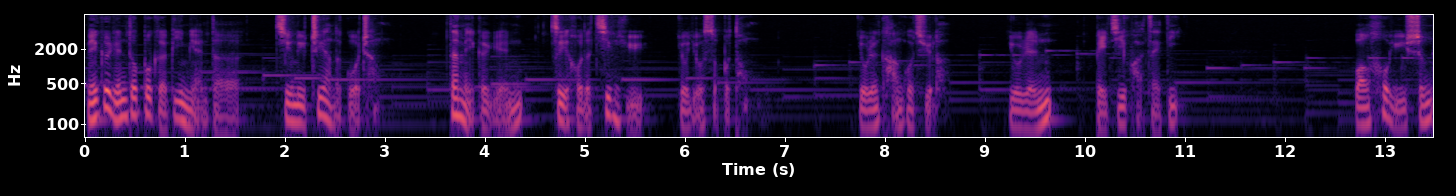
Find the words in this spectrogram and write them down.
每个人都不可避免地经历这样的过程，但每个人最后的境遇又有所不同。有人扛过去了。有人被击垮在地。往后余生，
